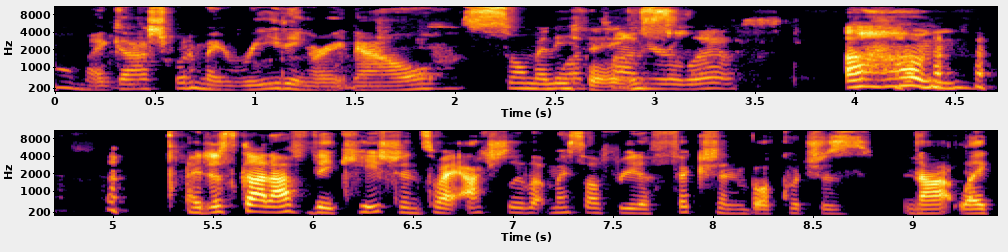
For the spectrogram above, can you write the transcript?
Oh my gosh, what am I reading right now? So many things. What's on your list? Um I just got off vacation, so I actually let myself read a fiction book, which is not like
